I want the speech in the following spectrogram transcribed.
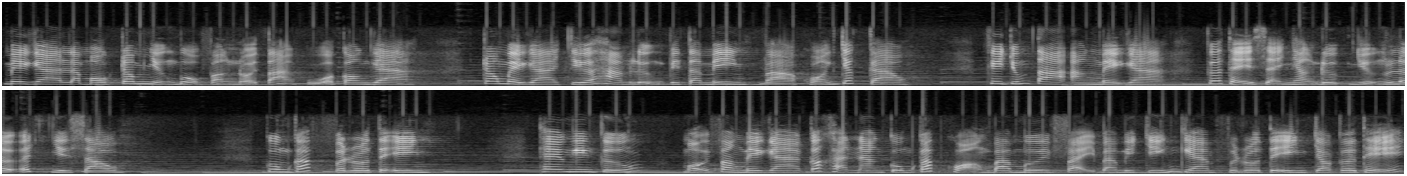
Mề gà là một trong những bộ phận nội tạng của con gà. Trong mề gà chứa hàm lượng vitamin và khoáng chất cao. Khi chúng ta ăn mề gà, cơ thể sẽ nhận được những lợi ích như sau. Cung cấp protein Theo nghiên cứu, mỗi phần mề gà có khả năng cung cấp khoảng 30,39 gram protein cho cơ thể,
